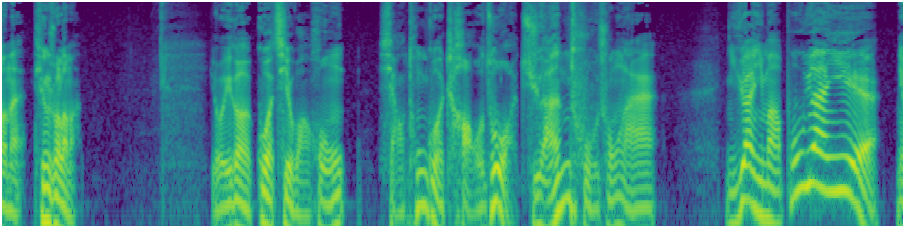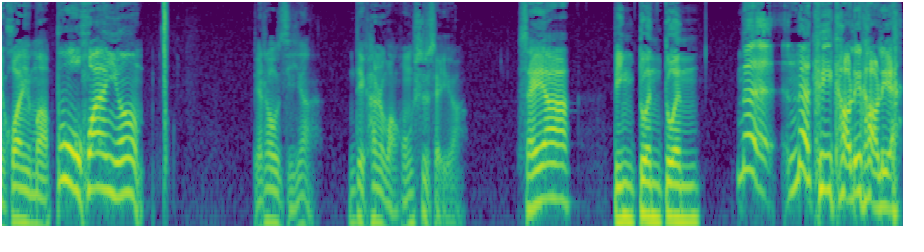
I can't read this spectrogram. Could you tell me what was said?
朋友们，听说了吗？有一个过气网红想通过炒作卷土重来，你愿意吗？不愿意。你欢迎吗？不欢迎。别着急啊，你得看这网红是谁呀？谁呀？冰墩墩。那那可以考虑考虑。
